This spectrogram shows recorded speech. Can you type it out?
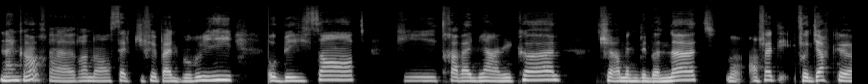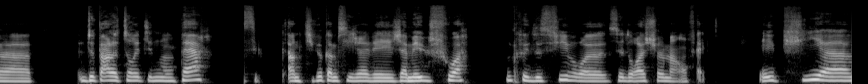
D'accord. Euh, vraiment celle qui fait pas de bruit, obéissante, qui travaille bien à l'école, qui ramène des bonnes notes. Bon, en fait, il faut dire que euh, de par l'autorité de mon père, c'est un petit peu comme si j'avais jamais eu le choix que de suivre ce droit chemin, en fait. Et puis, à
